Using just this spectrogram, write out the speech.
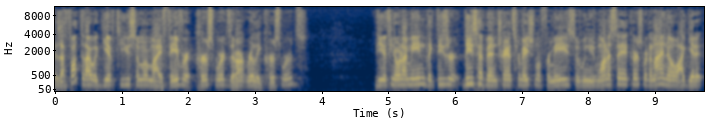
is I thought that I would give to you some of my favorite curse words that aren't really curse words. If you know what I mean, like these are these have been transformational for me. So when you want to say a curse word, and I know I get it,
